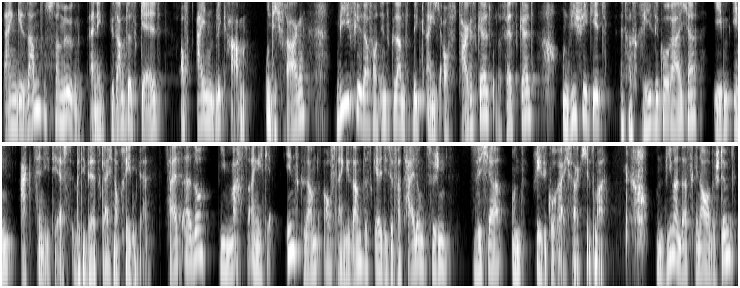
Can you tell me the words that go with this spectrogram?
dein gesamtes Vermögen, dein gesamtes Geld auf einen Blick haben und dich fragen, wie viel davon insgesamt liegt eigentlich auf Tagesgeld oder Festgeld und wie viel geht etwas risikoreicher eben in Aktien-ETFs, über die wir jetzt gleich noch reden werden. Das heißt also, wie machst du eigentlich die, insgesamt auf dein gesamtes Geld diese Verteilung zwischen sicher und risikoreich, sage ich jetzt mal. Und wie man das genauer bestimmt,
